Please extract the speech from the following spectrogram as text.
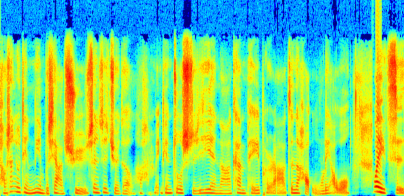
好像有点念不下去，甚至觉得啊，每天做实验啊、看 paper 啊，真的好无聊哦。为此，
